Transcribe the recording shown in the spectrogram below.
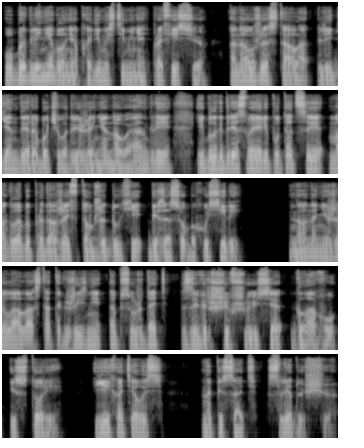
У Бегли не было необходимости менять профессию, она уже стала легендой рабочего движения Новой Англии и благодаря своей репутации могла бы продолжать в том же духе без особых усилий. Но она не желала остаток жизни обсуждать завершившуюся главу истории. Ей хотелось написать следующую.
